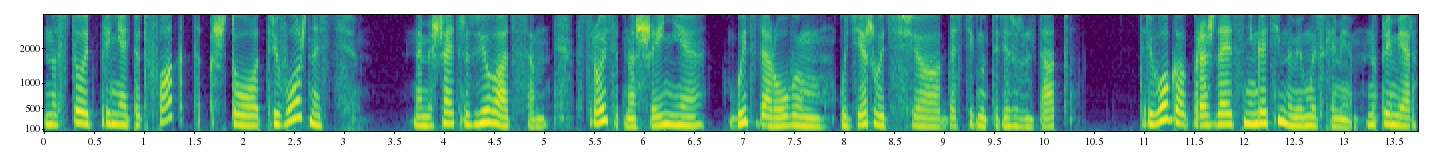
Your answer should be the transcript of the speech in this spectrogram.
но стоит принять тот факт, что тревожность нам мешает развиваться, строить отношения, быть здоровым, удерживать э, достигнутый результат. Тревога порождается негативными мыслями, например,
